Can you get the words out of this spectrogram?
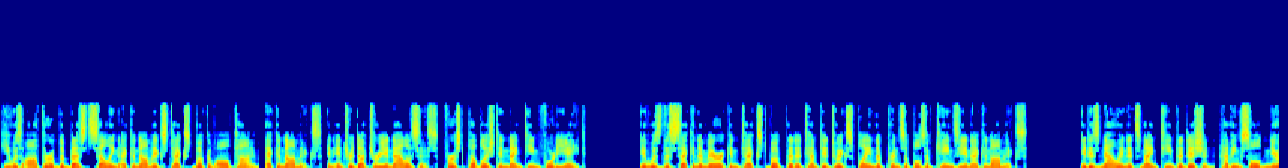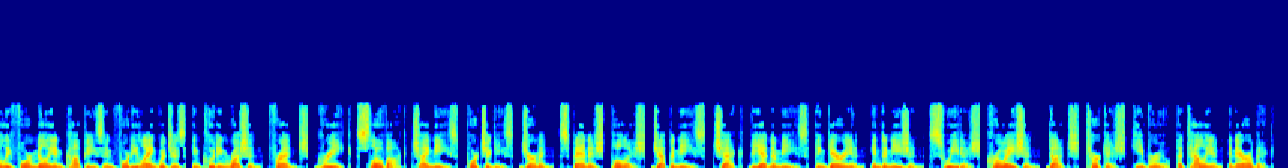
He was author of the best-selling economics textbook of all time, Economics, an introductory analysis, first published in 1948. It was the second American textbook that attempted to explain the principles of Keynesian economics. It is now in its 19th edition, having sold nearly 4 million copies in 40 languages, including Russian, French, Greek, Slovak, Chinese, Portuguese, German, Spanish, Polish, Japanese, Czech, Vietnamese, Hungarian, Indonesian, Swedish, Croatian, Dutch, Turkish, Hebrew, Italian, and Arabic.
